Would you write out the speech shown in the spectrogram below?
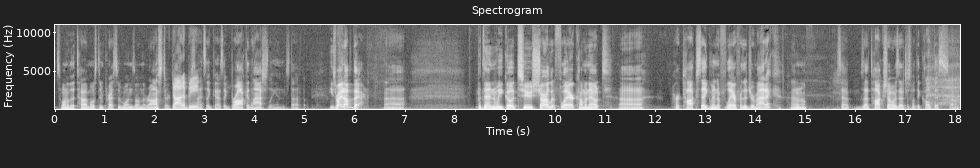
it's one of the top, most impressive ones on the roster. Gotta be. Besides like guys like Brock and Lashley and stuff, but he's right up there. Uh, but then we go to Charlotte Flair coming out. Uh, her talk segment of Flair for the dramatic. I don't know. Is that is that a talk show or is that just what they called this? I don't know.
